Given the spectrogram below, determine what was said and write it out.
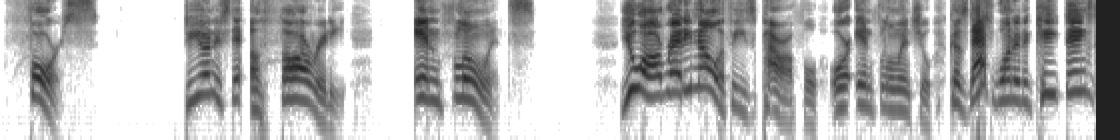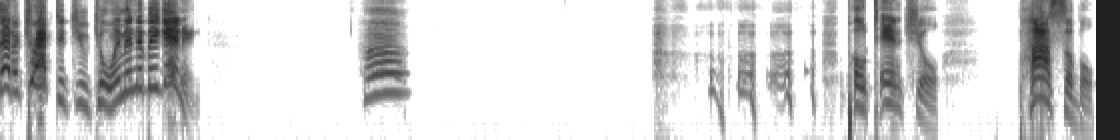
force. Do you understand? Authority, influence. You already know if he's powerful or influential because that's one of the key things that attracted you to him in the beginning. Huh? Potential, possible.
